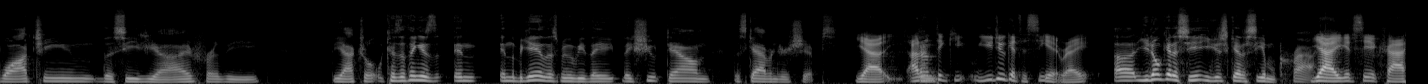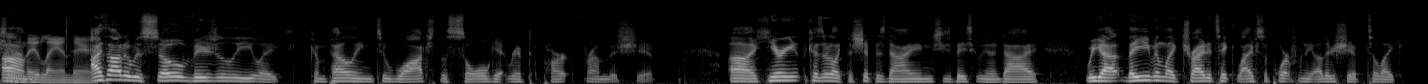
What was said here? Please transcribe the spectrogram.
watching the CGI for the the actual because the thing is in in the beginning of this movie they they shoot down the scavenger ships. yeah, I don't and- think you you do get to see it, right? Uh, you don't get to see it; you just get to see them crash. Yeah, you get to see it crash and Um, then they land there. I thought it was so visually like compelling to watch the soul get ripped apart from the ship. Uh, hearing because they're like the ship is dying, she's basically gonna die. We got they even like try to take life support from the other ship to like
